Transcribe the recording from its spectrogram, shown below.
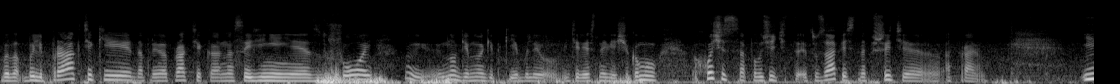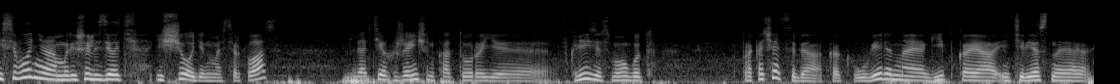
Было, были практики, например, практика на соединение с душой. Ну и многие-многие такие были интересные вещи. Кому хочется получить эту запись, напишите, отправим. И сегодня мы решили сделать еще один мастер-класс для тех женщин, которые в кризис могут прокачать себя как уверенная, гибкая, интересная,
